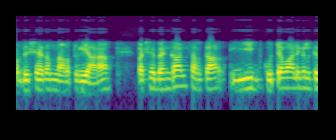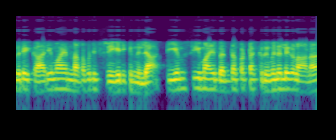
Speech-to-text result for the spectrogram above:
പ്രതിഷേധം നടത്തുകയാണ്. പക്ഷേ ബംഗാൾ സർക്കാർ ഈ കുറ്റവാളികൾക്കെതിരെ കാര്യമായ നടപടി സ്വീകരിക്കുന്നില്ല. ടി എം സിയുമായി ബന്ധപ്പെട്ട ക്രിമിനലുകളാണ്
